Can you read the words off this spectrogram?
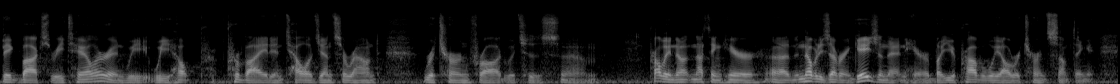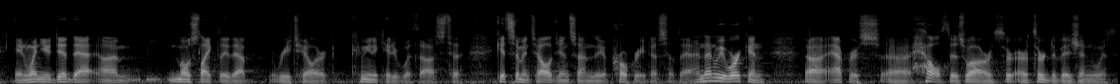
big box retailer, and we, we help pr- provide intelligence around return fraud, which is um, probably no, nothing here, uh, nobody's ever engaged in that in here, but you've probably all returned something. And when you did that, um, most likely that retailer communicated with us to get some intelligence on the appropriateness of that. And then we work in uh, Appriss uh, Health as well, our, thir- our third division with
